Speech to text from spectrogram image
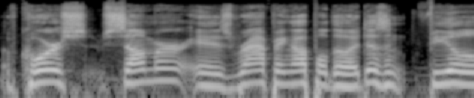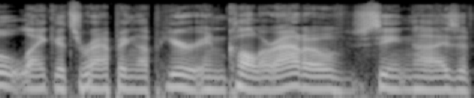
of course, summer is wrapping up, although it doesn't feel like it's wrapping up here in Colorado, seeing highs of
